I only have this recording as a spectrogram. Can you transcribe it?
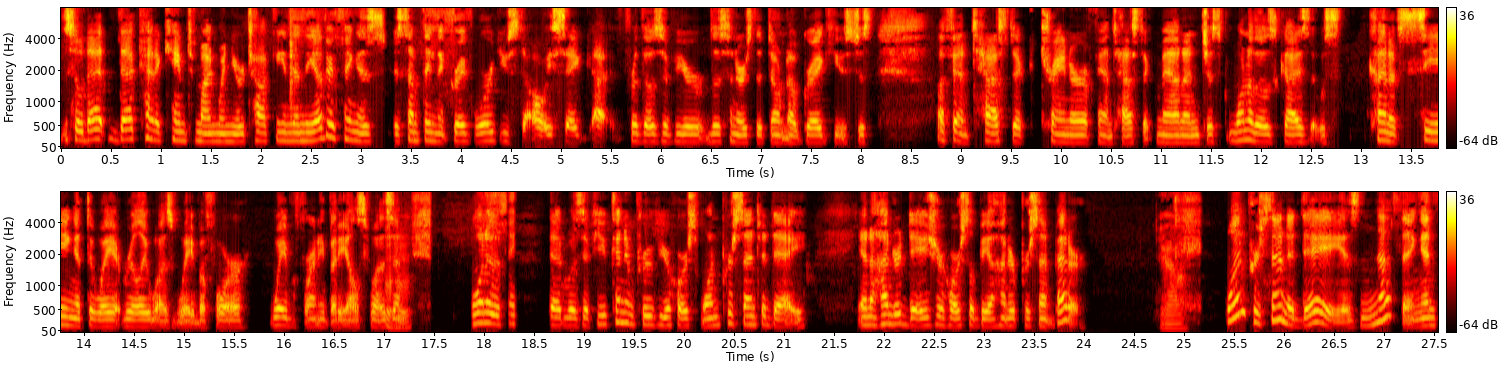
so that that kind of came to mind when you were talking. And then the other thing is is something that Greg Ward used to always say. Uh, for those of your listeners that don't know Greg, he was just a fantastic trainer, a fantastic man, and just one of those guys that was kind of seeing it the way it really was way before way before anybody else was. Mm-hmm. And one of the things he said was, if you can improve your horse one percent a day, in a hundred days your horse will be a hundred percent better. Yeah. 1% a day is nothing. And,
